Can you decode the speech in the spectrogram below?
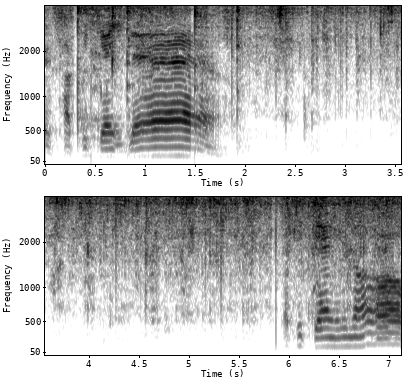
ยผัดพริกแกงอีกแล้วผัดพริกแกงพี่น้อง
